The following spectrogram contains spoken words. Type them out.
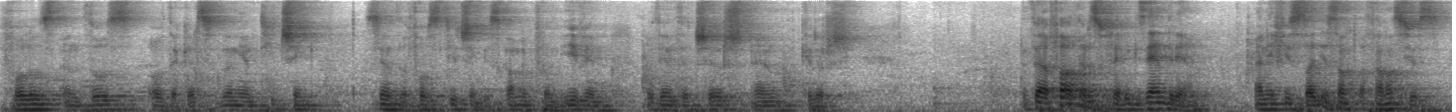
follows and those of the Chalcedonian teaching since the false teaching is coming from even within the church and clergy. The fathers of Alexandria And if you study St. Athanasius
